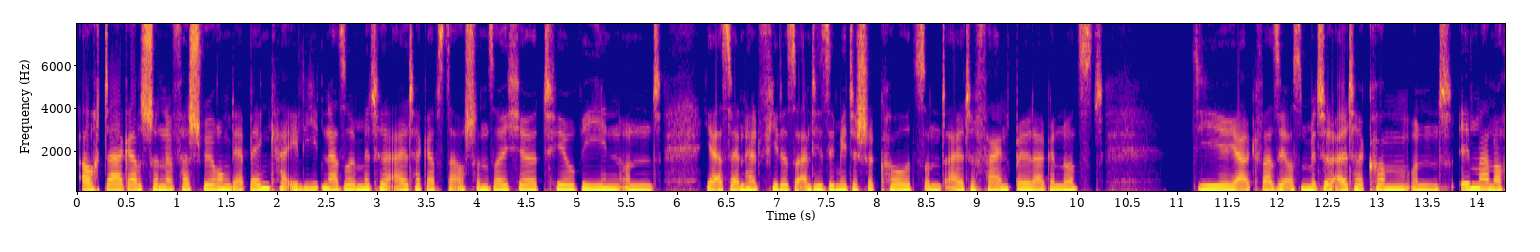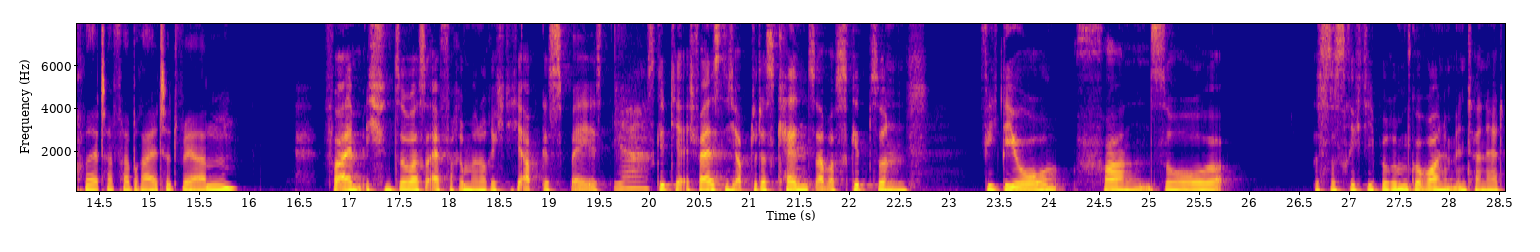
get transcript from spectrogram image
Auch da gab es schon eine Verschwörung der Banker-Eliten. Also im Mittelalter gab es da auch schon solche Theorien. Und ja, es werden halt viele so antisemitische Codes und alte Feindbilder genutzt, die ja quasi aus dem Mittelalter kommen und immer noch weiter verbreitet werden. Vor allem, ich finde sowas einfach immer noch richtig abgespaced. Ja, Es gibt ja, ich weiß nicht, ob du das kennst, aber es gibt so ein Video von so, es ist richtig berühmt geworden im Internet.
